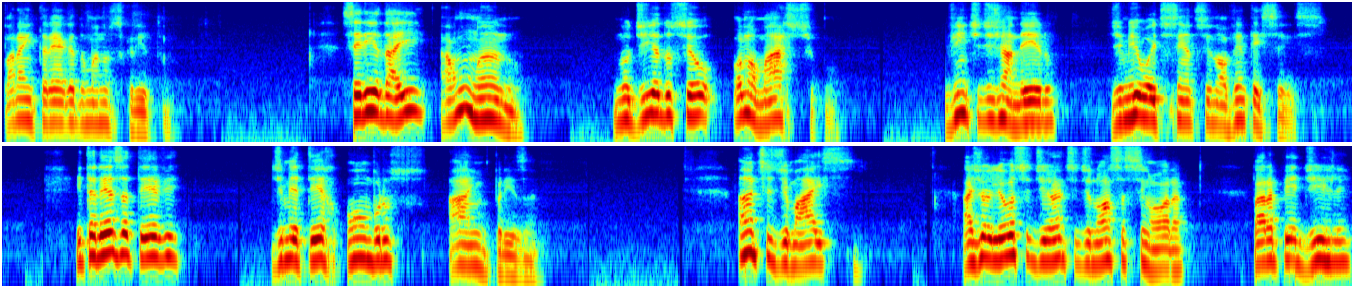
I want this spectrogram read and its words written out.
para a entrega do manuscrito. Seria daí a um ano, no dia do seu onomástico, 20 de janeiro de 1896. E Teresa teve de meter ombros à empresa. Antes de mais, ajoelhou-se diante de Nossa Senhora para pedir-lhe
